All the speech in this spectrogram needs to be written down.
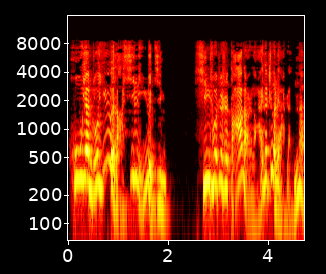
呼延灼越打心里越惊，心说：“这是打哪来的这俩人呢？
